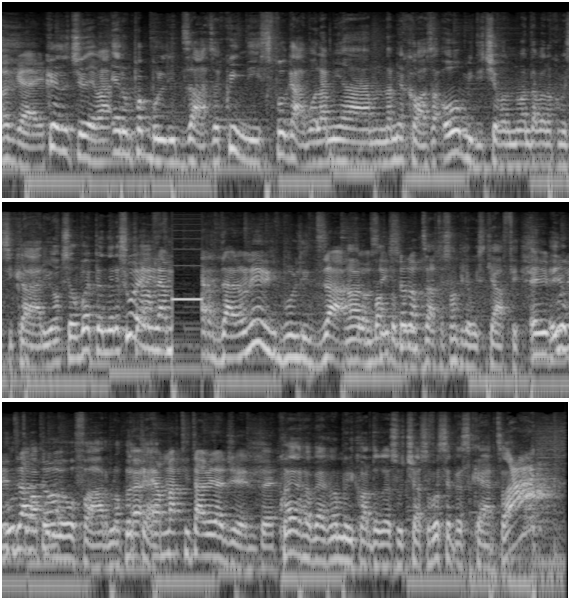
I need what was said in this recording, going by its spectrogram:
Ok. Che succedeva? Ero un po' bullizzato e quindi sfogavo la mia, la mia cosa. O mi dicevano, mi mandavano come sicario. Se non vuoi prendere Tu eri la schiaffi- merda, non eri bullizzato. No, ero un botto solo. bullizzato, se no pigliavo i schiaffi. Eri e io purtroppo dovevo farlo. Perché? E ammattitavi la gente. Qua, vabbè, non mi ricordo cosa è successo, forse per scherzo. Ah!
